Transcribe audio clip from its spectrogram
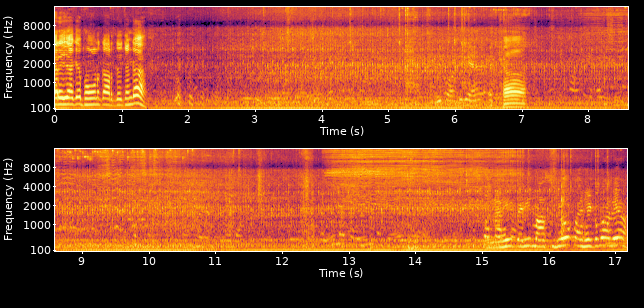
ਘਰੇ ਜਾ ਕੇ ਫੋਨ ਕਰ ਦਿਓ ਚੰਗਾ। ਹਾਂ। ਨਹੀਂ ਤੇਰੀ ਮਾਸੀ ਉਹ ਪੈਸੇ ਕਮਾ ਲਿਆ।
